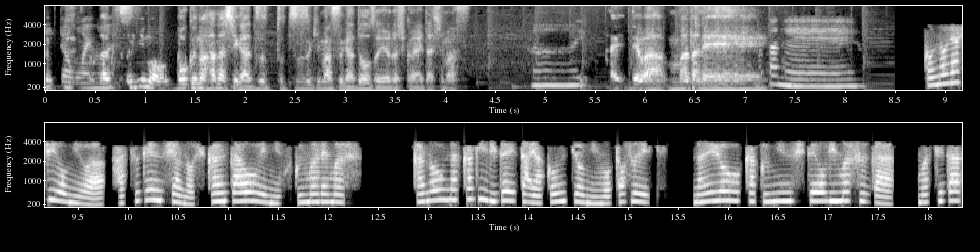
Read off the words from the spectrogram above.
いいと思います。次も僕の話がずっと続きますが、どうぞよろしくお願いいたします。はーい。はい、では、またねまたねー。このラジオには発言者の主観が大いに含まれます。可能な限りデータや根拠に基づいて内容を確認しておりますが、間違っ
